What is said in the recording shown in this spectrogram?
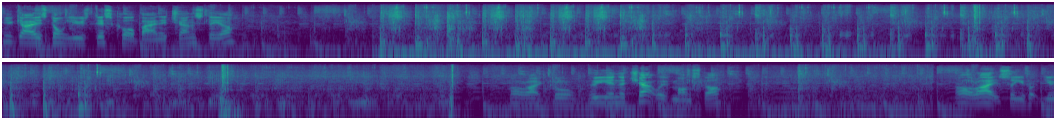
You guys don't use Discord by any chance, do you? Cool. Who you in the chat with, Monster? Alright, so you've, you,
